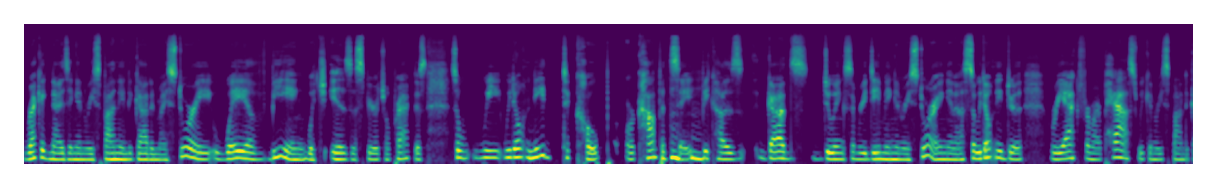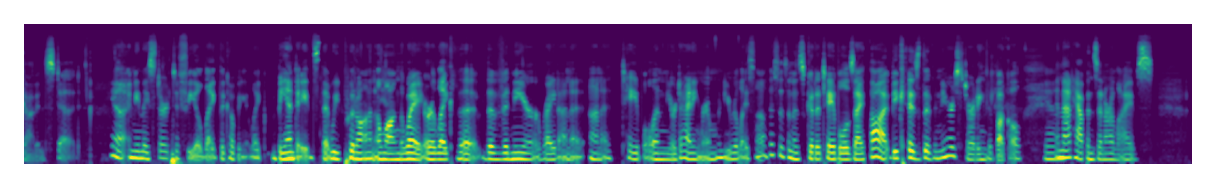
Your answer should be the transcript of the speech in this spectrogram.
recognizing and responding to God in my story way of being, which is a spiritual practice? So we we don't need to cope or compensate mm-hmm. because God's doing some redeeming and restoring in us. So we don't need to react from our past. We can respond to God instead. Yeah, I mean, they start to feel like the coping, like band aids that we put on along the way, or like the the veneer right on a on a table in your dining room when you realize, oh, this isn't as good a table as I thought because the veneer is starting to buckle, yeah. and that happens in our lives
